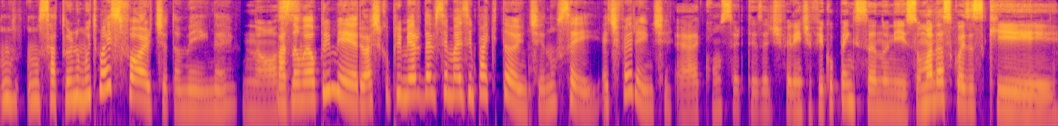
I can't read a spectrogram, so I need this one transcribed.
um, um Saturno muito mais forte também, né? Nossa. Mas não é o primeiro. Eu acho que o primeiro deve ser mais impactante. Não sei. É diferente. É, com certeza é diferente. Eu fico pensando nisso. Uma das coisas que,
